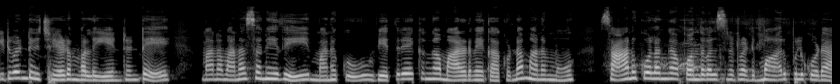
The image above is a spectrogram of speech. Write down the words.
ఇటువంటివి చేయడం వల్ల ఏంటంటే మన మనసు అనేది మనకు వ్యతిరేకంగా మారడమే కాకుండా మనము సానుకూలంగా పొందవలసినటువంటి మార్పులు కూడా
